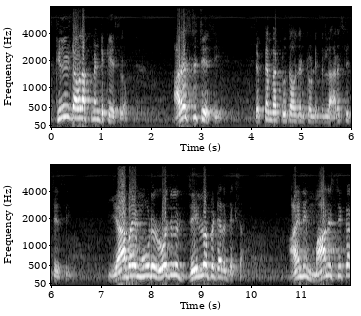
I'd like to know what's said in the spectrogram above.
స్కిల్ డెవలప్మెంట్ కేసులో అరెస్ట్ చేసి సెప్టెంబర్ టూ థౌజండ్ ట్వంటీ త్రీలో అరెస్ట్ చేసి యాభై మూడు రోజులు జైల్లో పెట్టారు అధ్యక్ష. ఆయన్ని మానసిక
